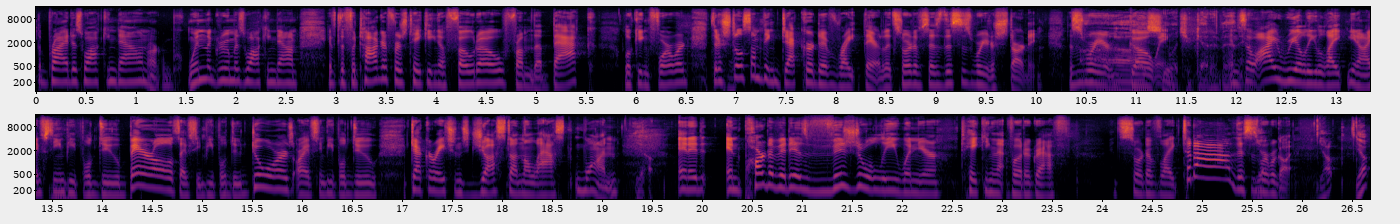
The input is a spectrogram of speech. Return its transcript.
the bride is walking down or when the groom is walking down, if the photographer is taking a photo from the back looking forward, there's still something decorative right there that sort of says, This is where you're starting, this is where you're Oh, I going. see what you get. And so I really like, you know, I've seen mm. people do barrels, I've seen people do doors, or I've seen people do decorations just on the last one. Yeah. And it and part of it is visually when you're taking that photograph, it's sort of like, ta-da, this is where we're going. Yep, yep.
